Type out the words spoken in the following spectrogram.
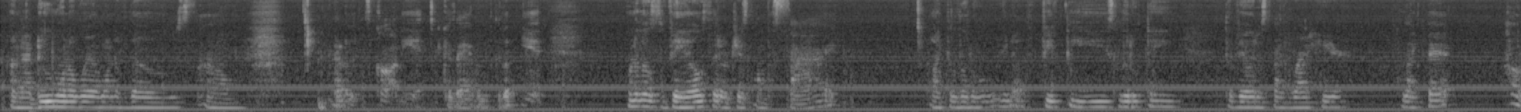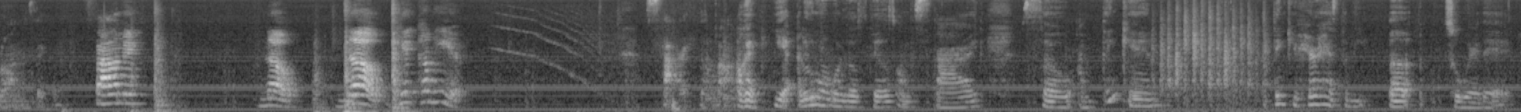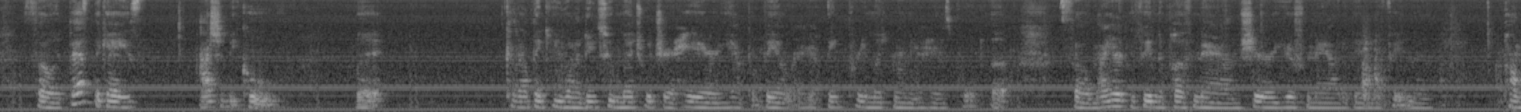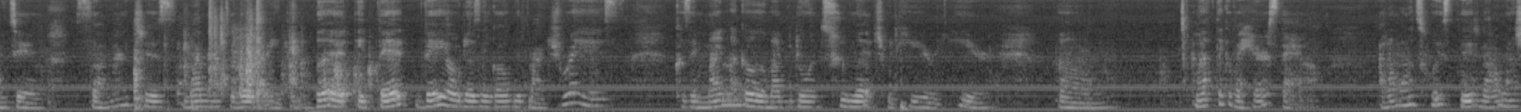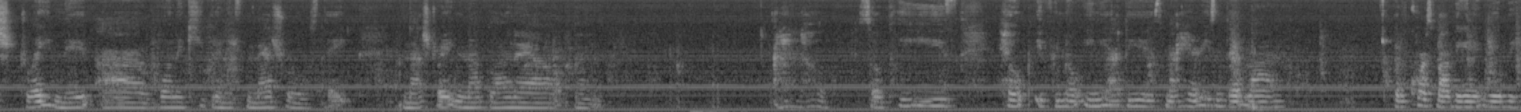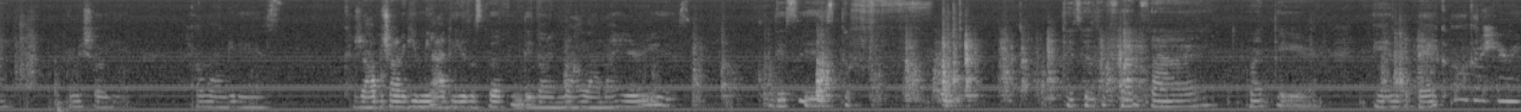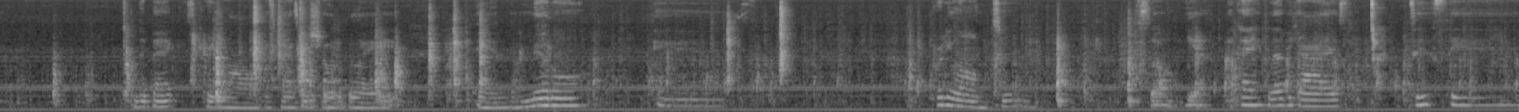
And I do want to wear one of those. Um, I don't know what it's called yet because I haven't looked it up yet. One of those veils that are just on the side like the little, you know, 50s little thing. The veil is like right here, like that. Hold on a second. Solomon. No. No. Get, come here. Sorry. Okay, yeah, I do want one of those veils on the side. So I'm thinking, I think your hair has to be up to wear that. So if that's the case, I should be cool. But because I think you want to do too much with your hair. You have to veil right here. I think pretty much normally your hair is pulled up. So my hair can fit in a puff now. I'm sure a year from now it'll be able to fit in a ponytail. So I might just, I might not have to worry about anything. But if that veil doesn't go with my dress, because it might not go, it might be doing too much with here and here. Um, when I think of a hairstyle, I don't want to twist it and I don't want to straighten it. I want to keep it in its natural state not straightened, not blown out. Um, I don't know. So please help if you know any ideas. My hair isn't that long. But of course by then it will be. Let me show you how long it is. Because y'all be trying to give me ideas of stuff and they don't even know how long my hair is. This is the this is the front side right there. And the back. Oh, I got a hearing. The back is pretty long. It's past my shoulder blade. And the middle is pretty long too. So, yeah. Okay, love you guys. Deuces.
